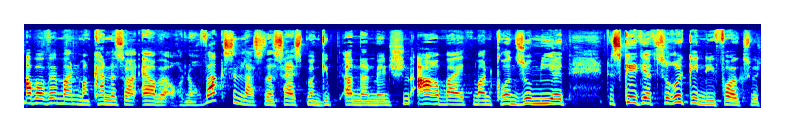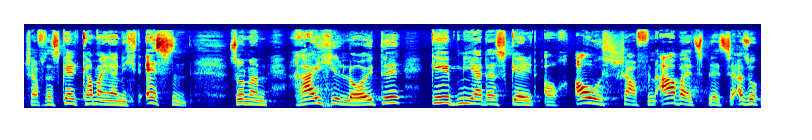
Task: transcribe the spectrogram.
Aber wenn man, man kann das Erbe auch noch wachsen lassen. Das heißt, man gibt anderen Menschen Arbeit, man konsumiert. Das geht ja zurück in die Volkswirtschaft. Das Geld kann man ja nicht essen, sondern reiche Leute geben ja das Geld auch aus, schaffen Arbeitsplätze. Also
